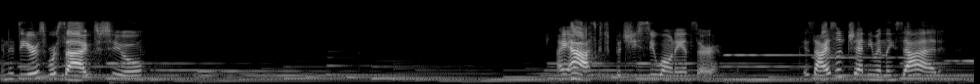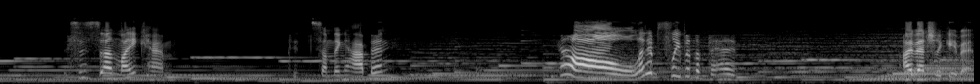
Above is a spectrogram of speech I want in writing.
and his ears were sagged too. I asked, but Jisoo won't answer. His eyes look genuinely sad. This is unlike him. Did something happen? No! Let him sleep in the bed. I eventually gave in.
